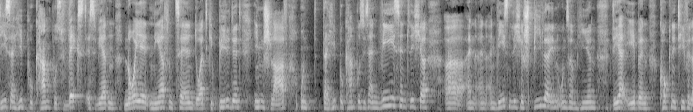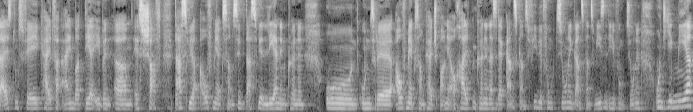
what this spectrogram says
dieser Hippocampus wächst, es werden neue Nervenzellen dort gebildet im Schlaf und der Hippocampus ist ein wesentlicher, äh, ein, ein, ein wesentlicher Spieler in unserem Hirn, der eben kognitive Leistungsfähigkeit vereinbart, der eben ähm, es schafft, dass wir aufmerksam sind, dass wir lernen können und unsere Aufmerksamkeitsspanne auch halten können. Also der ganz, ganz viele Funktionen, ganz, ganz wesentliche Funktionen. Und je mehr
